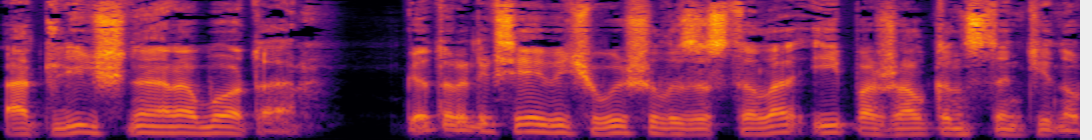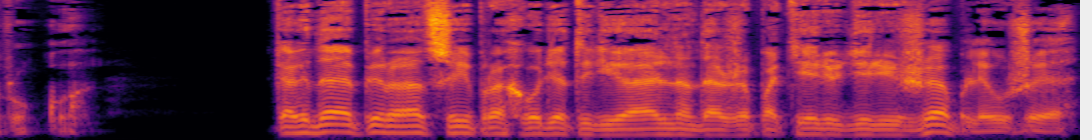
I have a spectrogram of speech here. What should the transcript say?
«Отличная работа!» Петр Алексеевич вышел из-за стола и пожал Константину руку. Когда операции проходят идеально, даже потерю дирижабля уже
